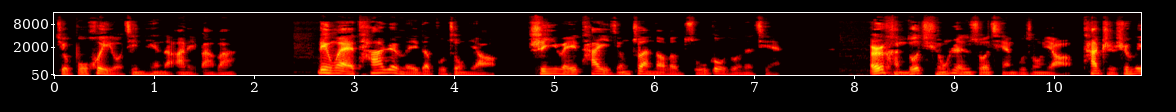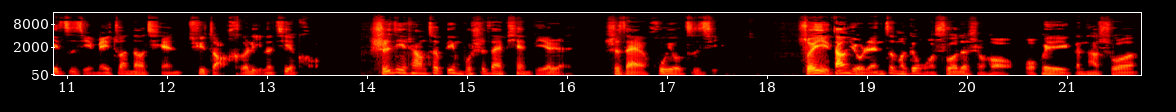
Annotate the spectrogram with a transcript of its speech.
就不会有今天的阿里巴巴。另外，他认为的不重要，是因为他已经赚到了足够多的钱。而很多穷人说钱不重要，他只是为自己没赚到钱去找合理的借口。实际上，这并不是在骗别人，是在忽悠自己。所以，当有人这么跟我说的时候，我会跟他说：“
